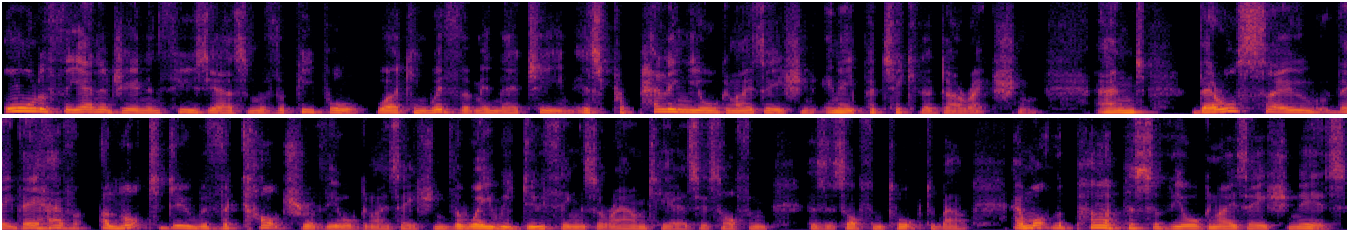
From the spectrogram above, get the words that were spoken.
all of the energy and enthusiasm of the people working with them in their team is propelling the organization in a particular direction. And they're also they they have a lot to do with the culture of the organization the way we do things around here as it's often as it's often talked about and what the purpose of the organization is.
